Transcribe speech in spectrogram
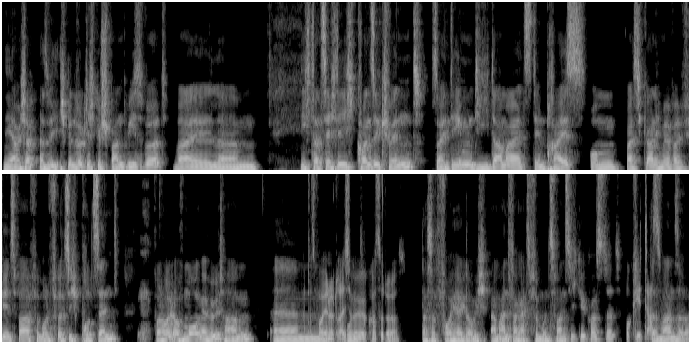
nee, aber ich habe, also ich bin wirklich gespannt, wie es wird, weil ähm, ich tatsächlich konsequent, seitdem die damals den Preis um, weiß ich gar nicht mehr, wie viel es war, 45 Prozent von heute auf morgen erhöht haben. Ähm, Hat das vorher nur 30 und Euro gekostet oder was? Das hat vorher, glaube ich, am Anfang hat es 25 gekostet. Okay, das Dann waren sie,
